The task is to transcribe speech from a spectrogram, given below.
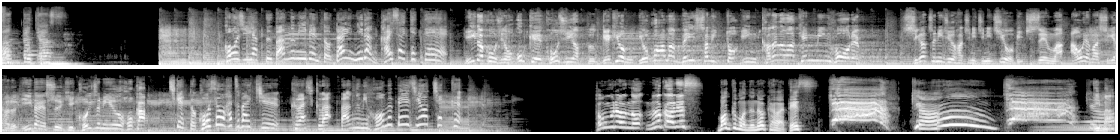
ポン」ポッドキャスト。 Cozy up! 番組イベント第2弾開催決定。飯田浩司の OK 工事アップ激論横浜ベイサミット in 神奈川県民ホール。4月28日日曜日出演は青山繁晴飯田康之小泉悠ほか。チケット好評発売中。詳しくは番組ホームページをチェック。トム・ブラウンの布川です。僕も布川です。キャー！キャー今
